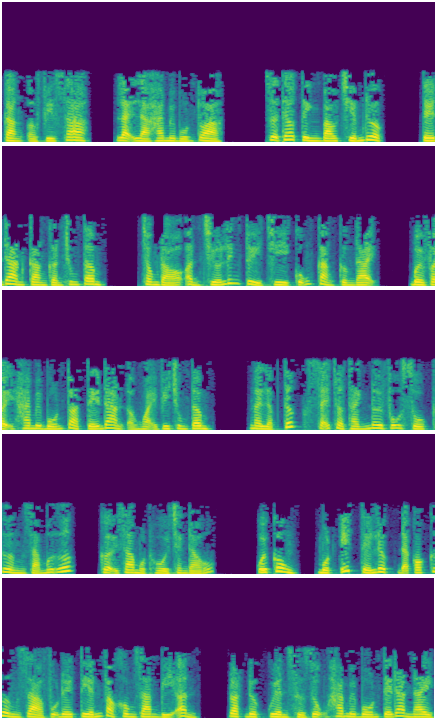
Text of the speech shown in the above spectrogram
càng ở phía xa, lại là 24 tòa. Dựa theo tình báo chiếm được, tế đàn càng gần trung tâm, trong đó ẩn chứa linh tủy trì cũng càng cường đại, bởi vậy 24 tòa tế đàn ở ngoại vi trung tâm, ngay lập tức sẽ trở thành nơi vô số cường giả mơ ước, gợi ra một hồi tranh đấu. Cuối cùng, một ít thế lực đã có cường giả vụ đế tiến vào không gian bí ẩn, đoạt được quyền sử dụng 24 tế đàn này,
